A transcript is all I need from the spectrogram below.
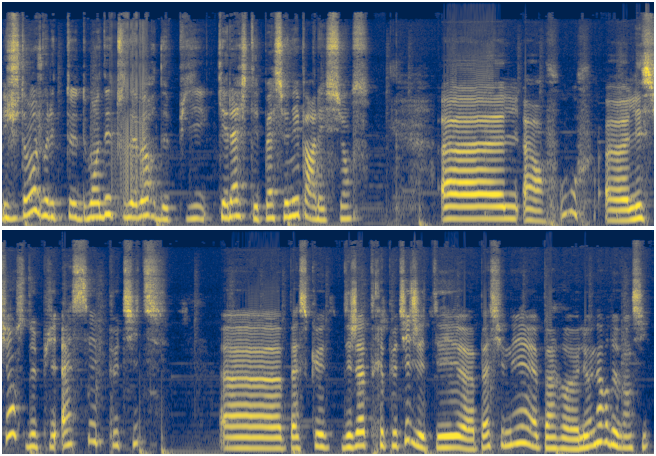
Et justement, je voulais te demander tout d'abord depuis quel âge t'es passionné par les sciences? alors, les sciences depuis assez petite. parce que déjà très petite, j'étais passionnée par Léonard de Vinci.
